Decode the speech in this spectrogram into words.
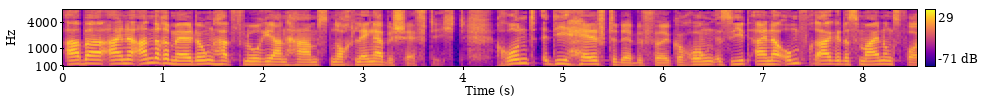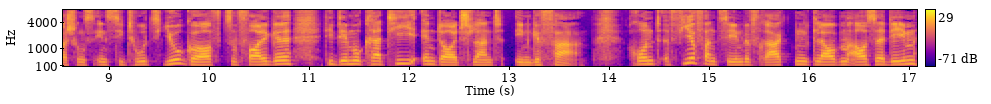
Aber eine andere Meldung hat Florian Harms noch länger beschäftigt. Rund die Hälfte der Bevölkerung sieht einer Umfrage des Meinungsforschungsinstituts YouGov zufolge die Demokratie in Deutschland in Gefahr. Rund vier von zehn Befragten glauben außerdem,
